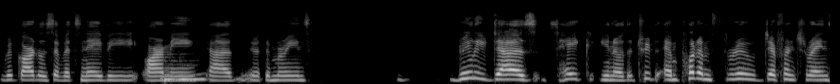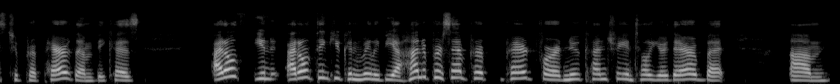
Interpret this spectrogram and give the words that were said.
regardless of its Navy, Army, mm-hmm. uh, the Marines, really does take, you know, the troops and put them through different terrains to prepare them because I don't you know I don't think you can really be 100% prepared for a new country until you're there but um,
